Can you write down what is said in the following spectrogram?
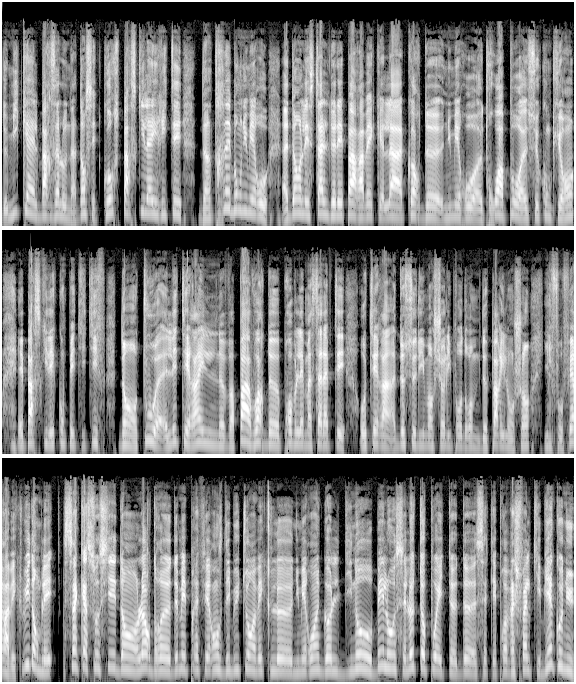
de Michael Barzalona dans cette course parce qu'il a hérité d'un très bon numéro dans les stalles de départ avec la corde numéro 3 pour ce concurrent et parce qu'il est compétitif dans tous les terrains, il ne va pas avoir de problème à s'adapter au terrain de ce dimanche sur l'hippodrome de Paris-Longchamp. Il faut faire avec lui d'emblée. 5 associés dans l'ordre de mes préférences, débutons avec le numéro 1 Goldino Bello, c'est le top weight de cette épreuve, un cheval qui est bien connu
